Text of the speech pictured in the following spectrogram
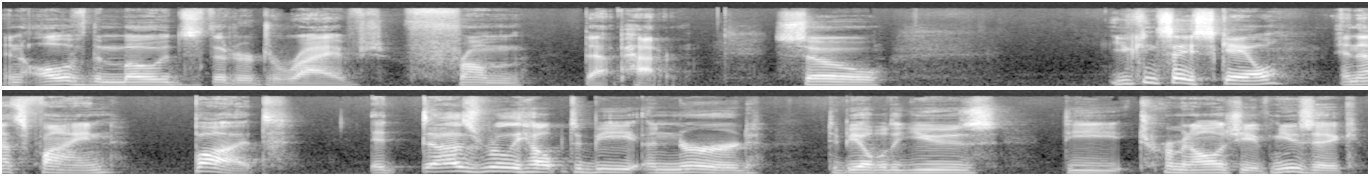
and all of the modes that are derived from that pattern. So you can say scale, and that's fine, but it does really help to be a nerd to be able to use the terminology of music,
